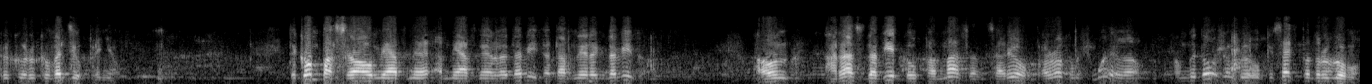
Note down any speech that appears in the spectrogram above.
руководил при нем. Так он послал Мявнера Давида, от Авнера к Давиду. А он а раз Давид был помазан царем, пророком Шмуэлом, он бы должен был писать по-другому.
